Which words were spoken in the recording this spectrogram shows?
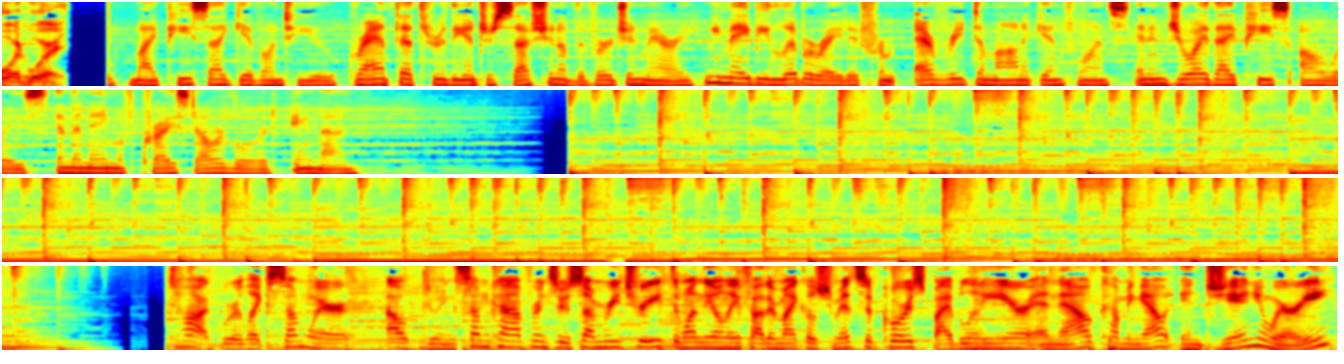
Fort Worth. My peace I give unto you. Grant that through the intercession of the Virgin Mary, we may be liberated from every demonic influence and enjoy thy peace always. In the name of Christ our Lord. Amen. Talk. We're like somewhere out doing some conference or some retreat. The one, the only Father Michael Schmitz, of course, Bible in a Year, and now coming out in January.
